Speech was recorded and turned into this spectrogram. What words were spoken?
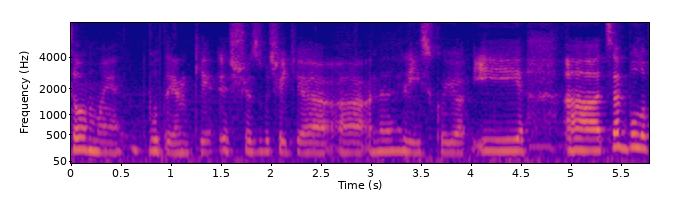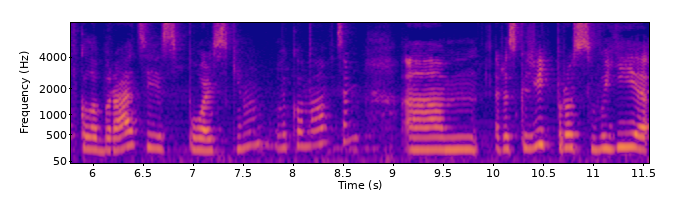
Доми, будинки, що звучить англійською. І це було в колаборації з польським виконавцем. Ем, Розкажіть про свої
